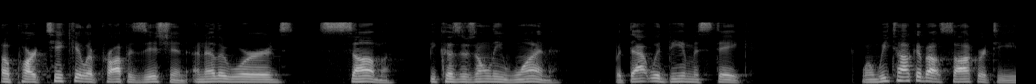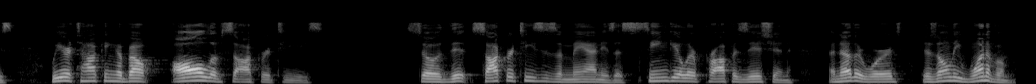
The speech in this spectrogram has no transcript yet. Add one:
a particular proposition. In other words, some, because there's only one. But that would be a mistake. When we talk about Socrates, we are talking about all of Socrates. So that Socrates as a man is a singular proposition in other words, there's only one of them.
